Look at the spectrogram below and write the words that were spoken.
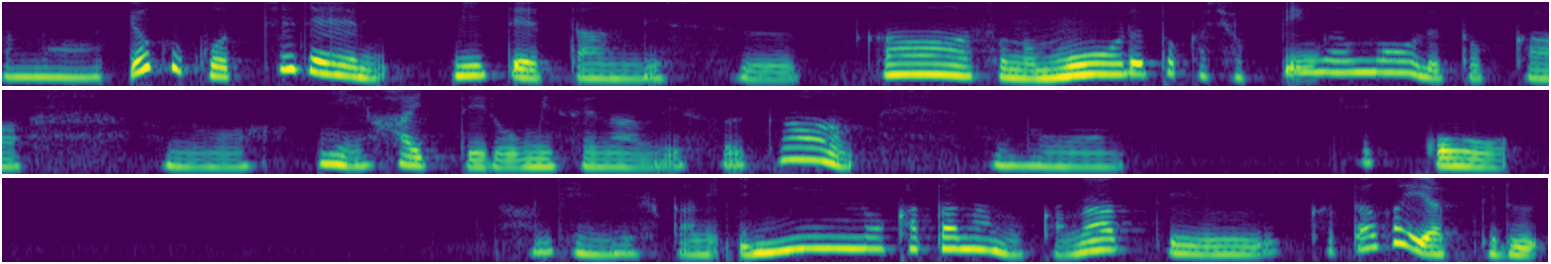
あのよくこっちで見てたんですがそのモールとかショッピングモールとかあのに入っているお店なんですがあの結構何て言うんですかね移民の方なのかなっていう方がやってる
